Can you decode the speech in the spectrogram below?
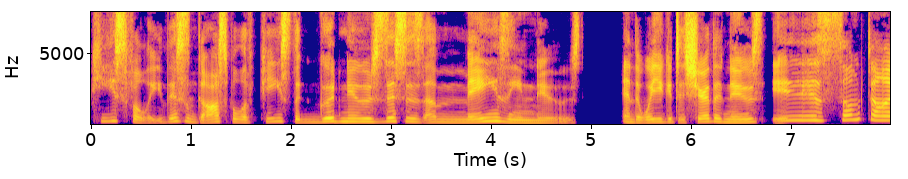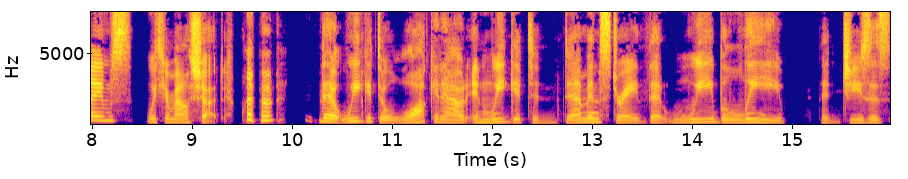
peacefully. This gospel of peace, the good news, this is amazing news. And the way you get to share the news is sometimes with your mouth shut. that we get to walk it out and we get to demonstrate that we believe that Jesus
